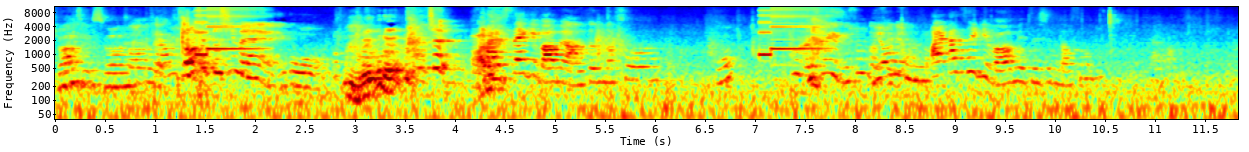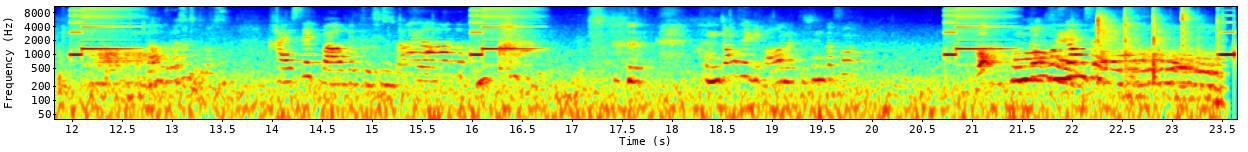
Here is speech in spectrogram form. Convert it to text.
주황색 수원. 저색도 심해 이거. 왜 그래? 아래- 갈색이 마음에 안 든다 손. 어? 갈색이 무슨 갈색이야? 빨간색이 마음에 드신다 손. 난 그래서 들었어. 갈색 마음에 드신다 손. 검정색이 마음에 드신다 손. 검정색. 검정색.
